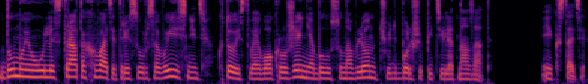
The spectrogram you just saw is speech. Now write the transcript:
Думаю, у Листрата хватит ресурса выяснить, кто из твоего окружения был усыновлен чуть больше пяти лет назад. И, кстати,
